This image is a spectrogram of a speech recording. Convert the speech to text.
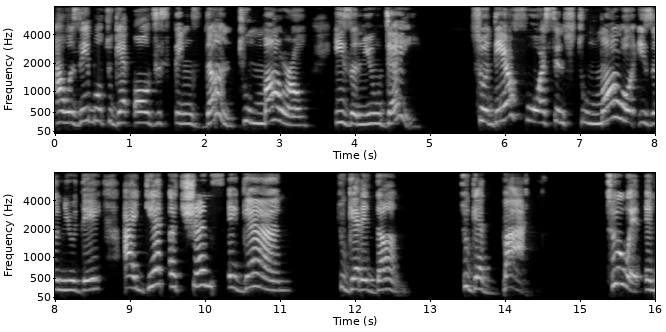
I was able to get all these things done. Tomorrow is a new day. So therefore, since tomorrow is a new day, I get a chance again to get it done, to get back to it and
